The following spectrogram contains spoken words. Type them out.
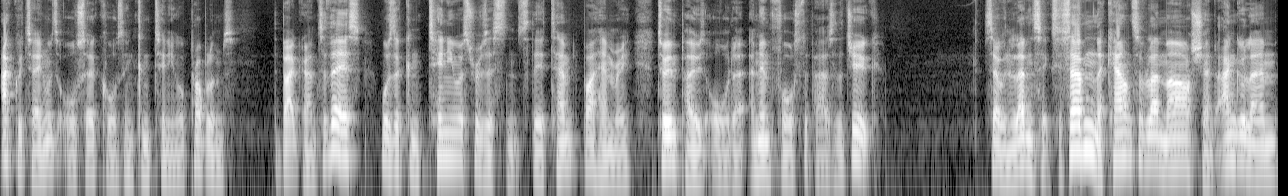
Aquitaine was also causing continual problems. The background to this was a continuous resistance to the attempt by Henry to impose order and enforce the powers of the Duke. So in 1167, the Counts of La Marche and Angoulême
